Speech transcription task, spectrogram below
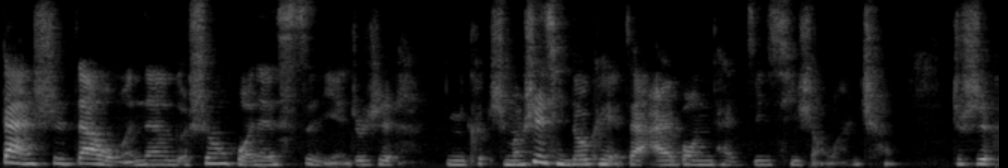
但是在我们那个生活那四年，就是你可什么事情都可以在 iPhone 那台机器上完成。就是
